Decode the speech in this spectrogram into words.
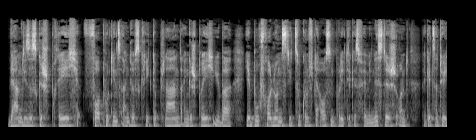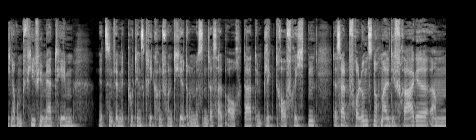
wir haben dieses Gespräch vor Putins Angriffskrieg geplant, ein Gespräch über ihr Buch Frau Lunz, die Zukunft der Außenpolitik ist feministisch. Und da geht es natürlich noch um viel, viel mehr Themen, Jetzt sind wir mit Putins Krieg konfrontiert und müssen deshalb auch da den Blick drauf richten. Deshalb, Frau Lunz, nochmal die Frage, ähm,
